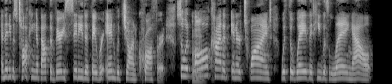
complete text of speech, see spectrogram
And then he was talking about the very city that they were in with John Crawford. So it Mm. all kind of intertwined with the way that he was laying out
